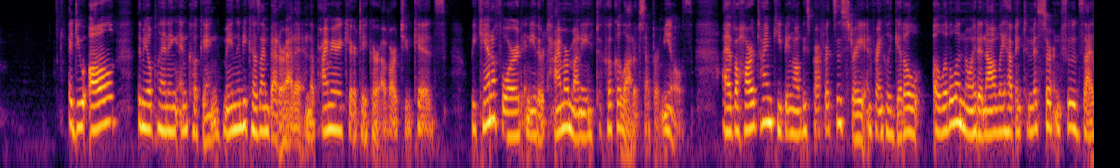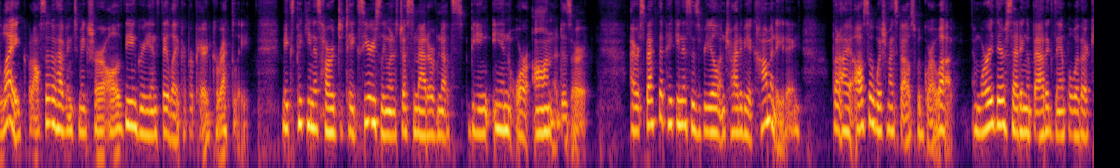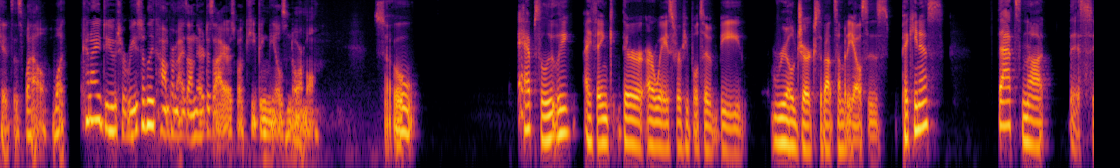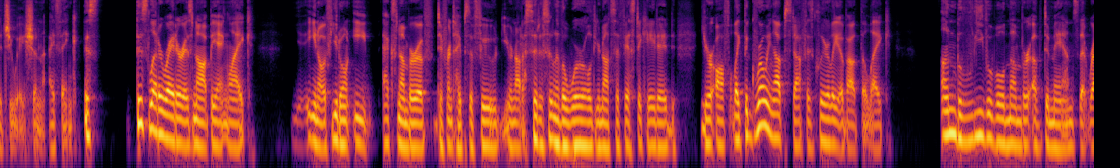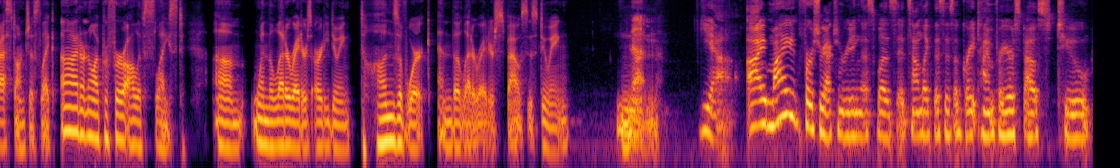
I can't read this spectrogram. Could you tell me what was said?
I do all the meal planning and cooking mainly because I'm better at it and the primary caretaker of our two kids. We can't afford, in either time or money, to cook a lot of separate meals. I have a hard time keeping all these preferences straight and frankly get a, a little annoyed at not only having to miss certain foods I like, but also having to make sure all of the ingredients they like are prepared correctly. Makes pickiness hard to take seriously when it's just a matter of nuts being in or on a dessert. I respect that pickiness is real and try to be accommodating, but I also wish my spouse would grow up. I'm worried they're setting a bad example with our kids as well. What can I do to reasonably compromise on their desires while keeping meals normal? So, absolutely. I think there are ways for people to be real jerks about somebody else's pickiness. That's not this situation, I think. This this letter writer is not being like, you know, if you don't eat X number of different types of food, you're not a citizen of the world, you're not sophisticated, you're awful. Like the growing up stuff is clearly about the like unbelievable number of demands that rest on just like, "Oh, I don't know, I prefer olive sliced. Um, when the letter writer's already doing tons of work and the letter writer's spouse is doing none. Yeah. I my first reaction reading this was it sounds like this is a great time for your spouse to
